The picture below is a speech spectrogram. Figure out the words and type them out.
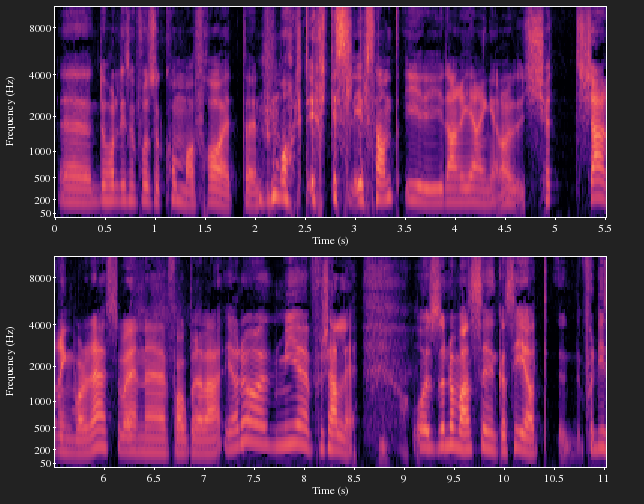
Uh, du har liksom folk som kommer fra et uh, normalt yrkesliv sant? I, i den regjeringen. og Kjøttskjæring, var det det som var en uh, her? Ja, det var mye forskjellig. Mm. Og så når Venstre kan si at, For de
